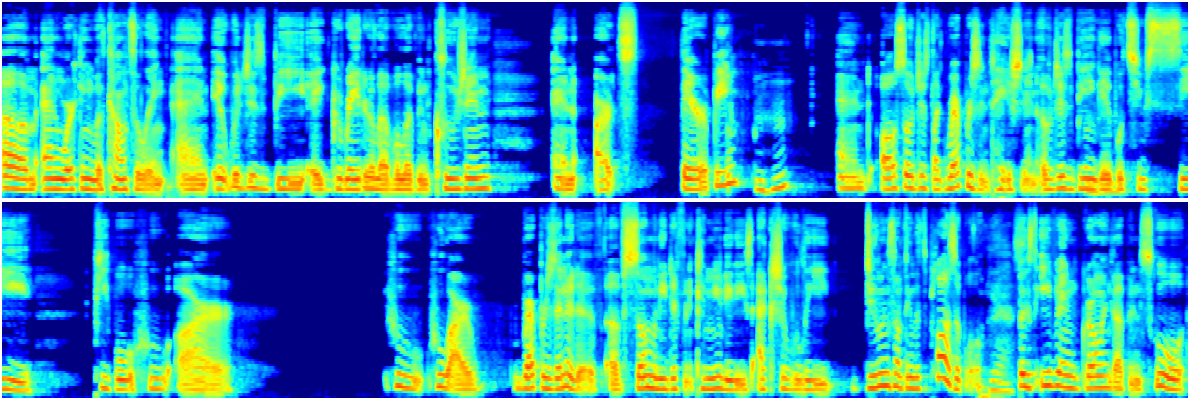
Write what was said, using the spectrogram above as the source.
um, and working with counseling. And it would just be a greater level of inclusion and arts therapy. Mm-hmm. And also just like representation of just being mm-hmm. able to see people who are who who are representative of so many different communities actually doing something that's plausible. Yes. Because even growing up in school,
